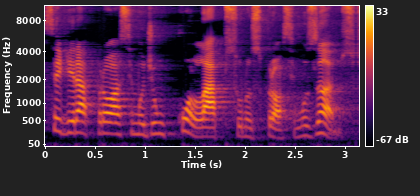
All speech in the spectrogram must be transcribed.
seguirá próximo de um colapso nos próximos anos.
